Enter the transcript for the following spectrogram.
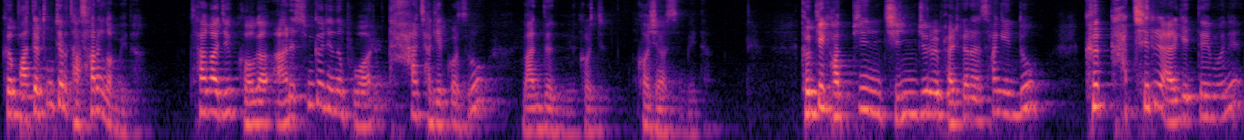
그 밭을 통째로 다 사는 겁니다. 사가지고 그 안에 숨겨지는 보화를 다 자기 것으로 만든 것, 것이었습니다. 그렇게 값진 진주를 발견한 상인도 그 가치를 알기 때문에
